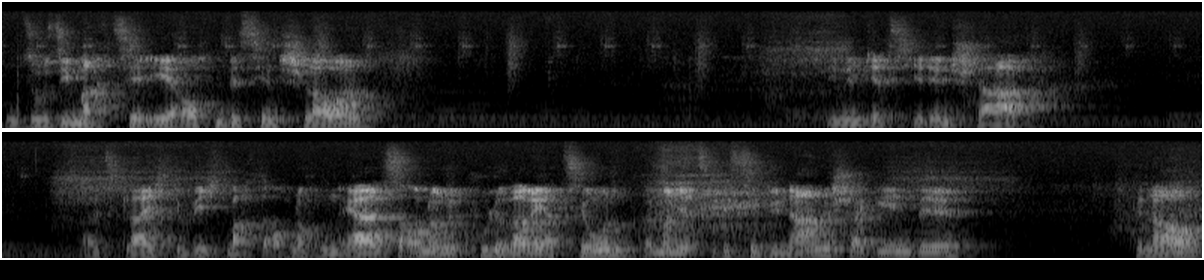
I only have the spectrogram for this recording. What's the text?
Und Susi macht es hier eh auch ein bisschen schlauer. Sie nimmt jetzt hier den Stab als Gleichgewicht, macht auch noch ein, ja, das ist auch noch eine coole Variation, wenn man jetzt ein bisschen dynamischer gehen will. Genau,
